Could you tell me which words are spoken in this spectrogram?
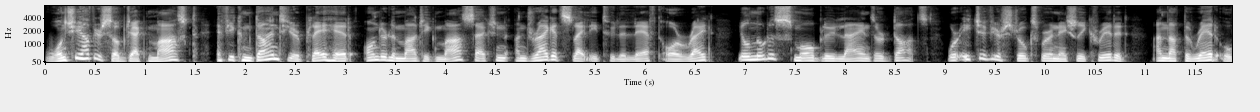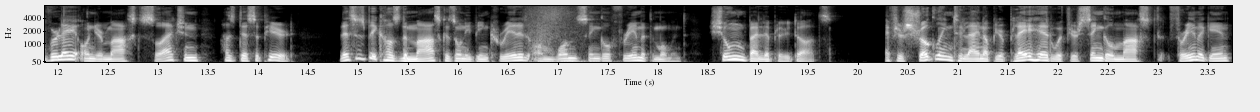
Once you have your subject masked, if you come down to your playhead under the magic mask section and drag it slightly to the left or right, you'll notice small blue lines or dots where each of your strokes were initially created, and that the red overlay on your mask selection has disappeared. This is because the mask has only been created on one single frame at the moment, shown by the blue dots. If you're struggling to line up your playhead with your single masked frame again,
